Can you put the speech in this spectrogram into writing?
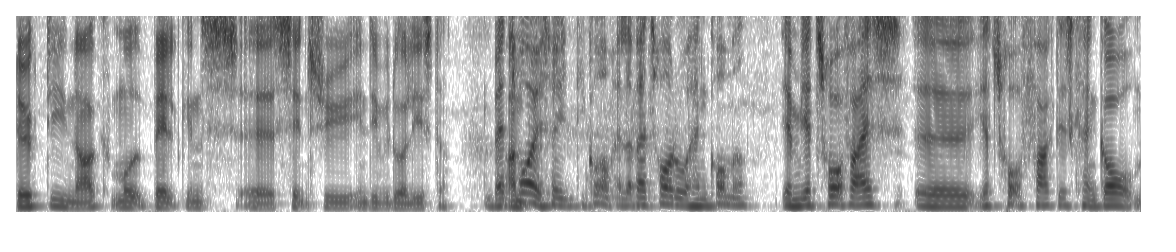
dygtige nok mod Belgiens øh, sindssyge individualister. Hvad Om- tror I så, de går, eller hvad tror du, han går med? Jamen, jeg tror faktisk, øh, jeg tror faktisk, han går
